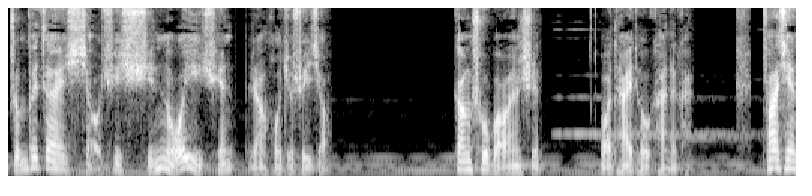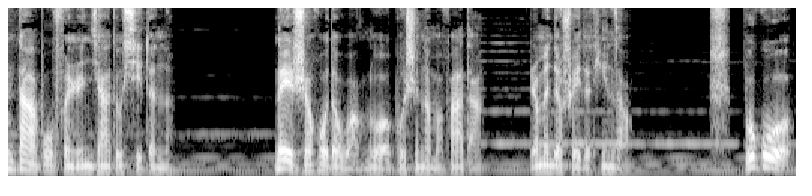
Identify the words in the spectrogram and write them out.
准备在小区巡逻一圈，然后就睡觉。刚出保安室，我抬头看了看，发现大部分人家都熄灯了。那时候的网络不是那么发达，人们都睡得挺早。不过，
